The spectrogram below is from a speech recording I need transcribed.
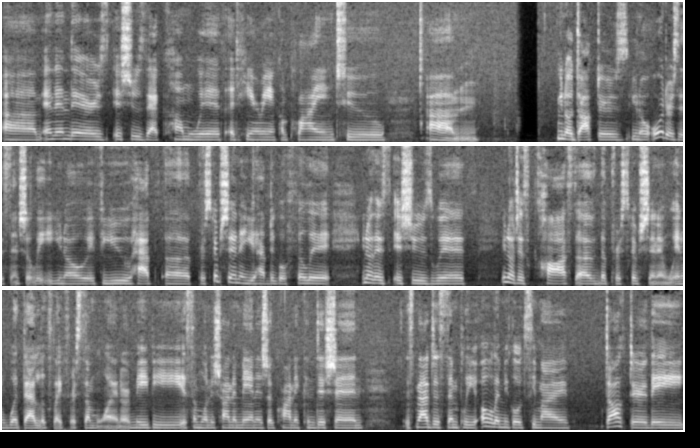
Um, and then there's issues that come with adhering and complying to um, you know doctors you know orders essentially. You know if you have a prescription and you have to go fill it you know there's issues with you know just cost of the prescription and, and what that looks like for someone. Or maybe if someone is trying to manage a chronic condition it's not just simply oh let me go see my doctor. They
